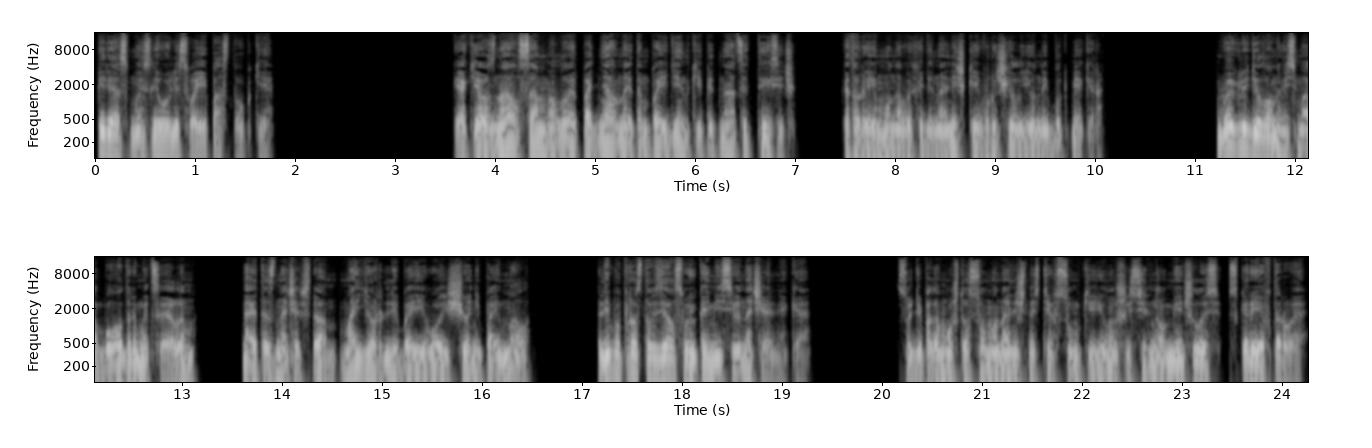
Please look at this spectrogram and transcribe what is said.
переосмысливали свои поступки. Как я узнал, сам Малой поднял на этом поединке 15 тысяч, которые ему на выходе наличкой вручил юный букмекер. Выглядел он весьма бодрым и целым, а это значит, что майор либо его еще не поймал, либо просто взял свою комиссию начальника. Судя по тому, что сумма наличности в сумке юноши сильно уменьшилась, скорее второе.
